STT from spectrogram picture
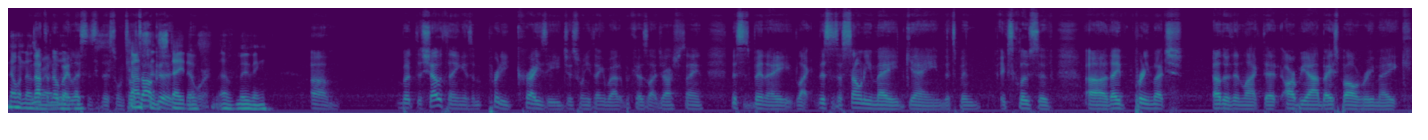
No one knows. not where that I nobody live. listens to this one, so it's all Constant good. state of, of moving. Um, but the show thing is pretty crazy, just when you think about it, because like Josh was saying, this has been a like this is a Sony made game that's been exclusive. Uh, they pretty much, other than like that RBI baseball remake,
